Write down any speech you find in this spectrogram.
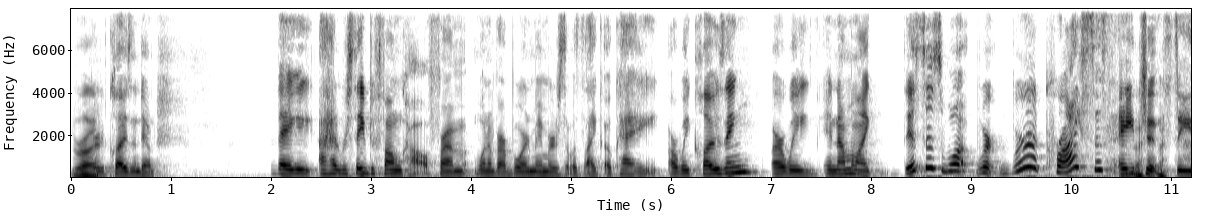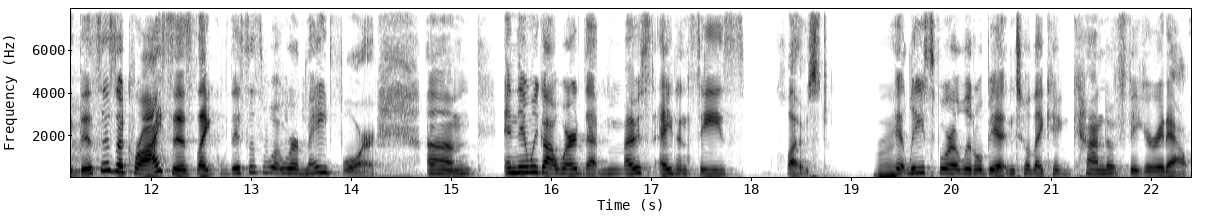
Right. closing down. They, I had received a phone call from one of our board members that was like, "Okay, are we closing? Are we?" And I'm like, "This is what we're we're a crisis agency. this is a crisis. Like this is what we're made for." Um, and then we got word that most agencies closed right? at least for a little bit until they could kind of figure it out.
